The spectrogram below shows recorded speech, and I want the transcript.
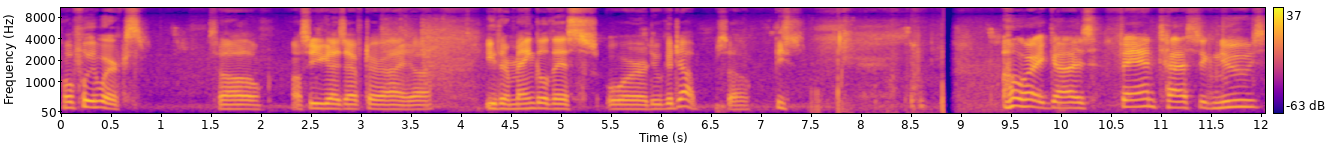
hopefully it works. So I'll see you guys after I uh, either mangle this or do a good job. So peace. All right, guys, fantastic news.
